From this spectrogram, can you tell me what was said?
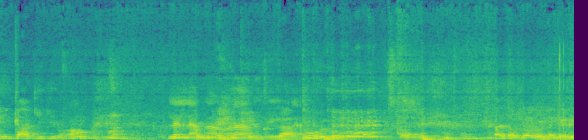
ലീക്ക് അത് തൊണ്ടയിൽ വെള്ളം കയറി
